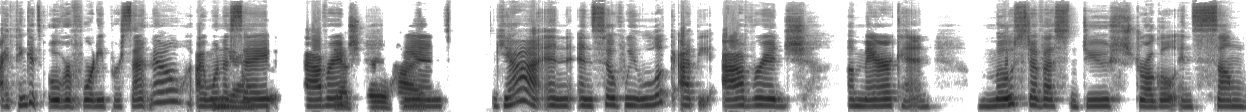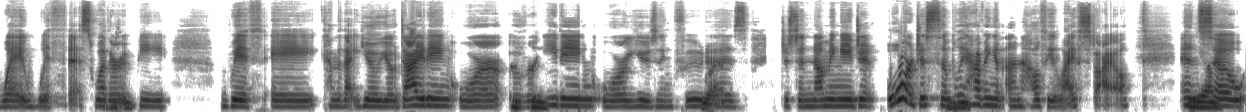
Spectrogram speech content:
i think it's over 40% now i want to Yeah. say Yeah, average high. and yeah and and so if we look at the average american most of us do struggle in some way with this whether Mhm. it be with a kind of that yo-yo dieting or Mhm. overeating or using food Right. as just a numbing agent or just simply Mhm. having an unhealthy lifestyle and Yeah. so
